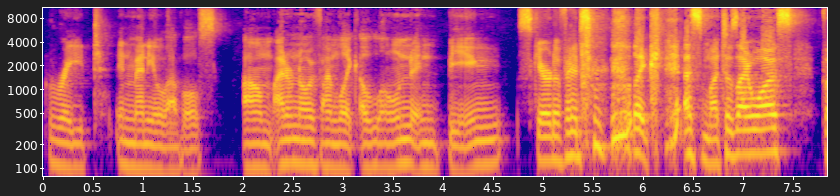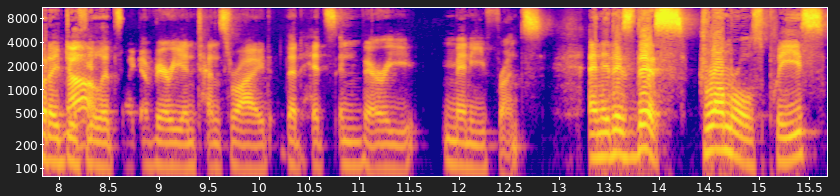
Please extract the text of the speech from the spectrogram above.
great in many levels. Um, I don't know if I'm like alone in being scared of it, like as much as I was, but I do No. feel it's like a very intense ride that hits in very many fronts. And it is this. Drum rolls, please.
